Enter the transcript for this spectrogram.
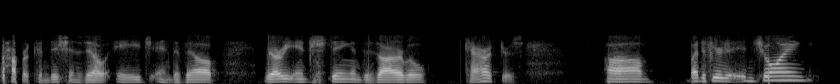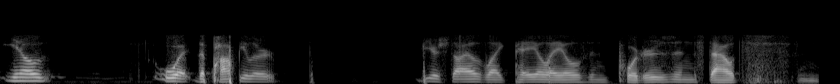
proper conditions. They'll age and develop very interesting and desirable characters. Um, but if you're enjoying, you know, what the popular beer styles like pale ales and porters and stouts and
